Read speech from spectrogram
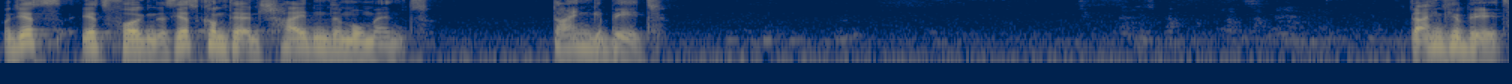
Und jetzt, jetzt folgendes, jetzt kommt der entscheidende Moment. Dein Gebet. Dein Gebet.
